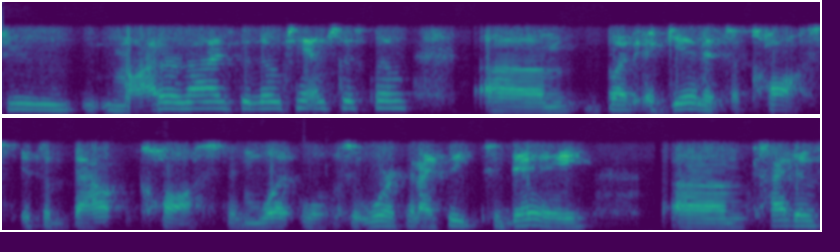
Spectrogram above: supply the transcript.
to modernize the NOTAM system. Um, but again, it's a cost. It's about cost and what what's it worth. And I think today um, kind of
